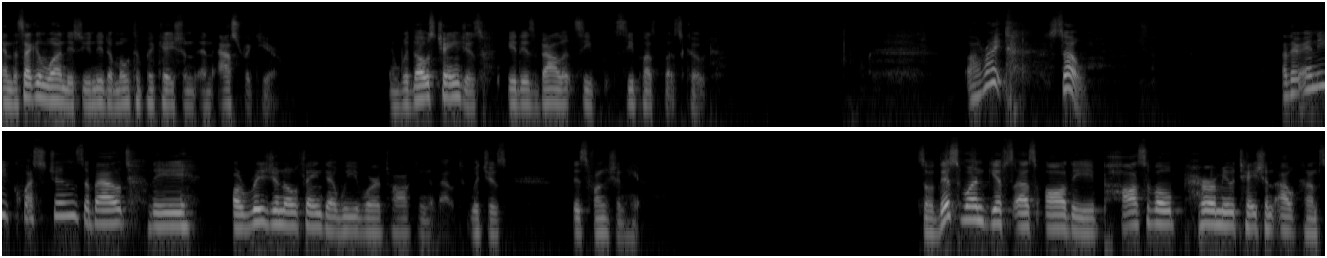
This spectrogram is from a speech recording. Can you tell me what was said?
and the second one is you need a multiplication and asterisk here. And with those changes, it is valid C, C++ code. All right, so are there any questions about the original thing that we were talking about, which is this function here? So this one gives us all the possible permutation outcomes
